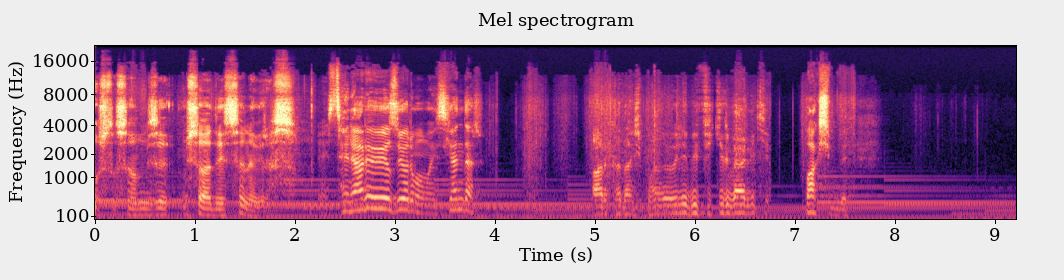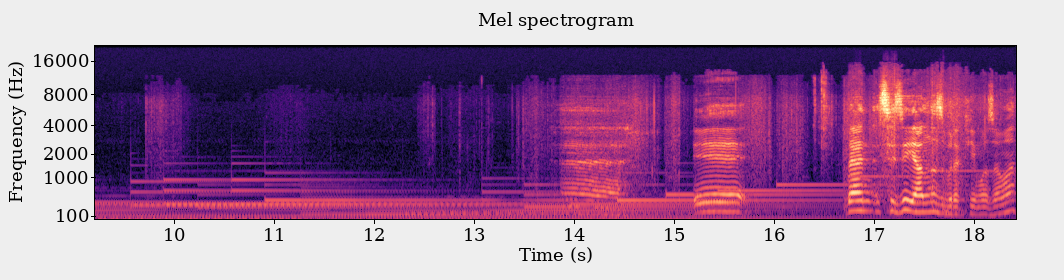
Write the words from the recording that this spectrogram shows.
Dostu sen bize müsaade etsene biraz. E, senaryo yazıyorum ama İskender. Arkadaş bana öyle bir fikir verdi ki. Bak şimdi. He, e, ben sizi yalnız bırakayım o zaman.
